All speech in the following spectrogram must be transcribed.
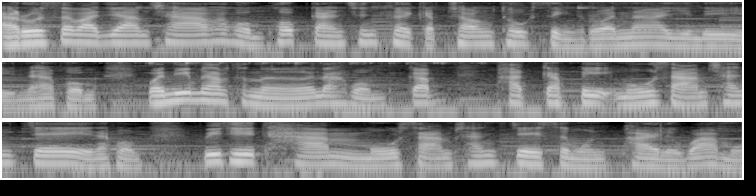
อรุณสวัสดิ์ยามเช้าครับผมพบกันเช่นเคยกับช่องทุกสิ่งร้วนหน้ายินดีนะครับผมวันนี้มานำเสนอนะครับผมกับผัดกะปิหมู 3 ชั้นเจนะครับผมวิธีทำหมู 3 ชั้นเจ สมุนไพรหรือว่าหมู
